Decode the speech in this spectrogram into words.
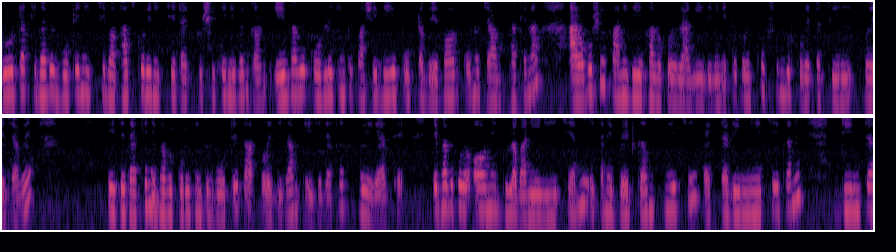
রোলটা কীভাবে বটে নিচ্ছি বা ভাজ করে নিচ্ছি এটা একটু শিখে নেবেন, কারণ এইভাবে করলে কিন্তু পাশে দিয়ে পুরটা বের হওয়ার কোনো চান্স থাকে না। আর অবশ্যই পানি দিয়ে ভালো করে লাগিয়ে দেবেন, এতে করে খুব সুন্দর করে একটা সিল হয়ে যাবে। এই যে দেখেন, এভাবে করে কিন্তু বোটে, তারপরে দিলাম, এই যে দেখেন, হয়ে গেছে। এভাবে করে অনেকগুলা বানিয়ে নিয়েছি আমি। এখানে ব্রেড গামস নিয়েছি, একটা ডিম নিয়েছি এখানে। ডিমটা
